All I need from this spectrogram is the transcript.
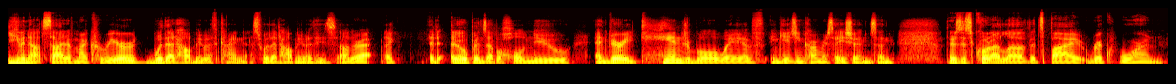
even outside of my career. Would that help me with kindness? Would that help me with these other like it, it opens up a whole new and very tangible way of engaging conversations. And there's this quote i love that's by rick warren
